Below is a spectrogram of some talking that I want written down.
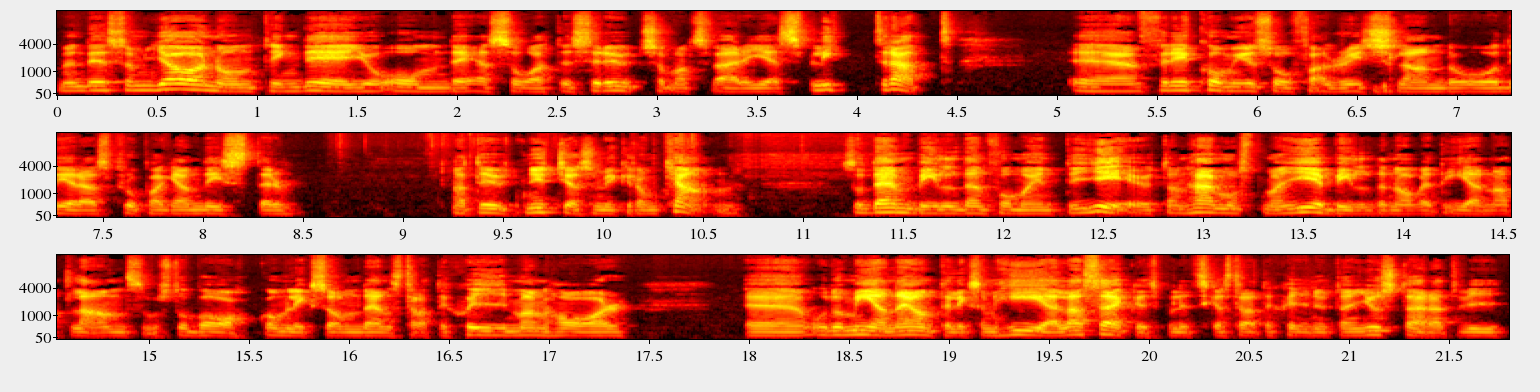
Men det som gör någonting det är ju om det är så att det ser ut som att Sverige är splittrat. Eh, för det kommer ju i så fall Ryssland och deras propagandister att utnyttja så mycket de kan. Så den bilden får man inte ge utan här måste man ge bilden av ett enat land som står bakom liksom den strategi man har. Eh, och då menar jag inte liksom hela säkerhetspolitiska strategin utan just det här att vi,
